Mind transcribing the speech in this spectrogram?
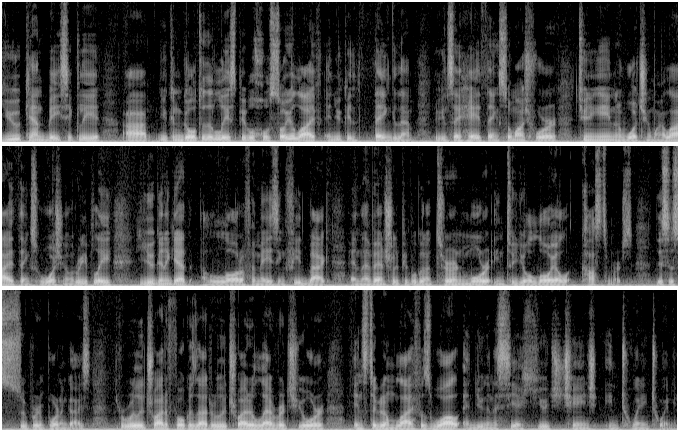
you can basically uh, you can go to the list people who saw your live and you can thank them. You can say hey thanks so much for tuning in and watching my live thanks for watching on replay. You're gonna get a lot of amazing feedback and eventually people are gonna turn more into your loyal customers. This is super important guys. Really try to focus that. Really try to leverage your instagram live as well and you're gonna see a huge change in 2020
